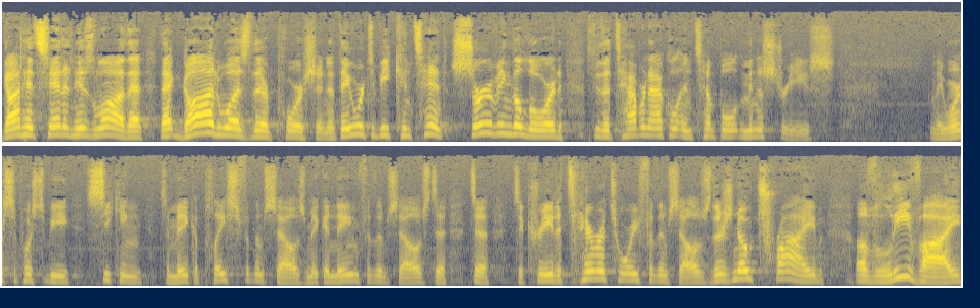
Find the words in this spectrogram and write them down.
God had said in His law that, that God was their portion, that they were to be content serving the Lord through the tabernacle and temple ministries. And they weren't supposed to be seeking to make a place for themselves, make a name for themselves, to, to, to create a territory for themselves. There's no tribe of Levi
